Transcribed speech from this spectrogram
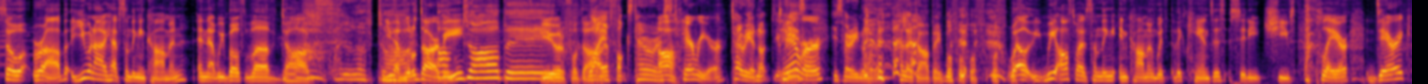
So, Rob, you and I have something in common, and that we both love dogs. I love dogs. You have little Darby. Oh, Darby. Beautiful dog. Wire Fox terrorist. Oh, terrier. Terrier, not Terror. He's, he's very naughty. Hello, Darby. Woof, woof, woof, woof, woof. Well, we also have something in common with the Kansas City Chiefs player, Derrick.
